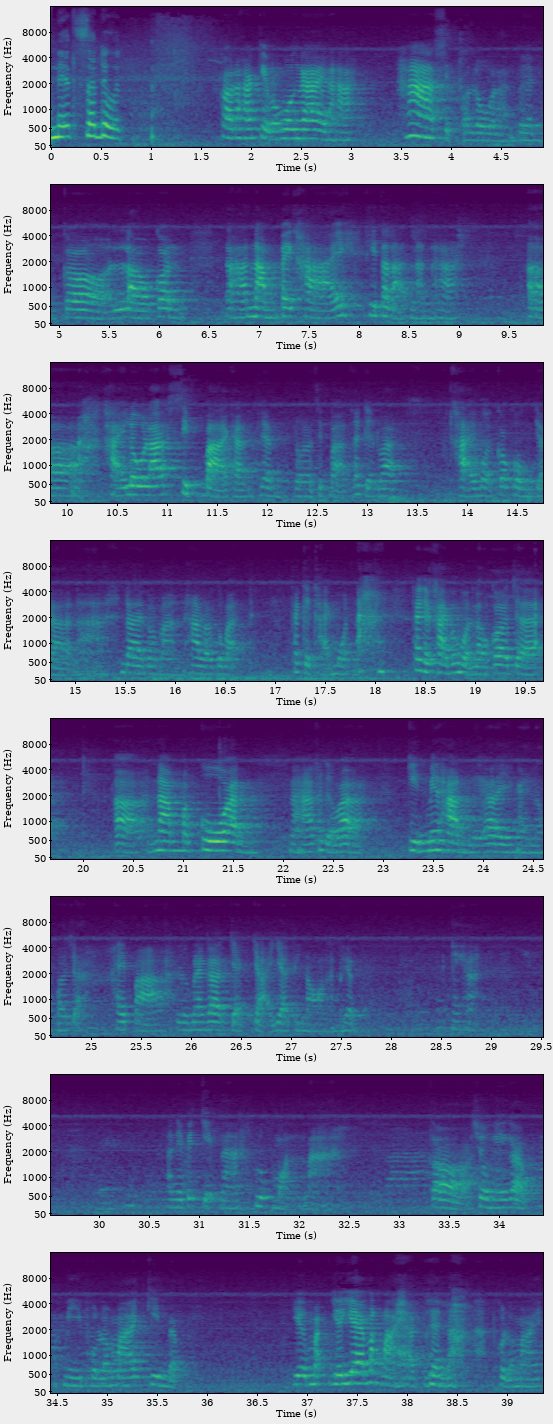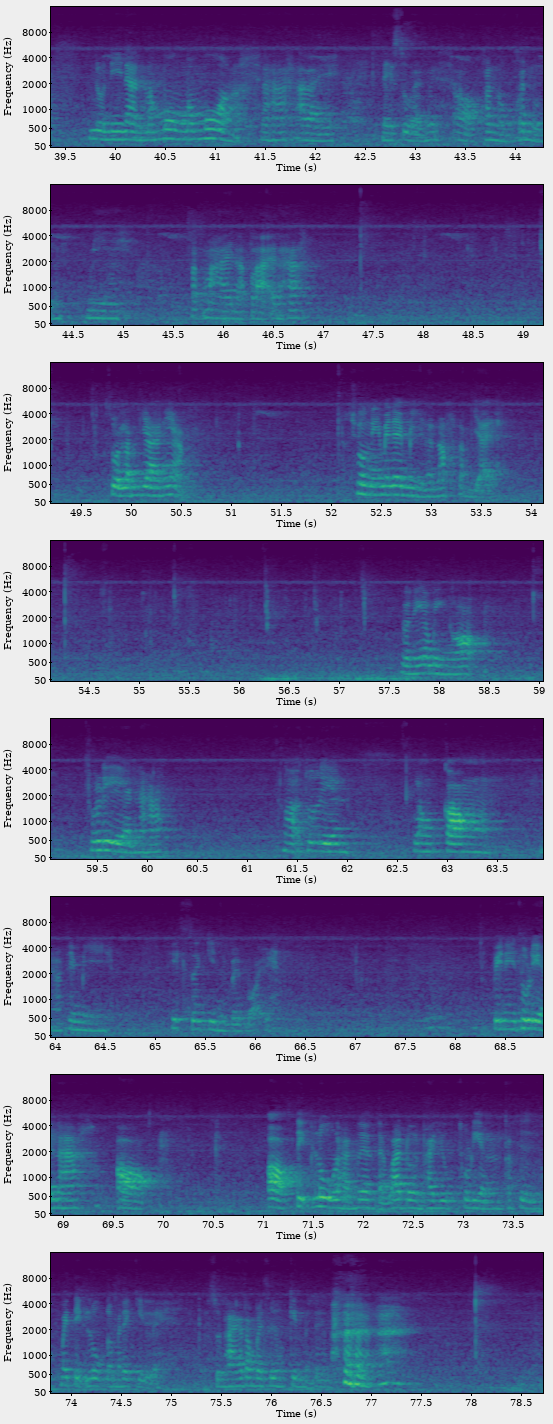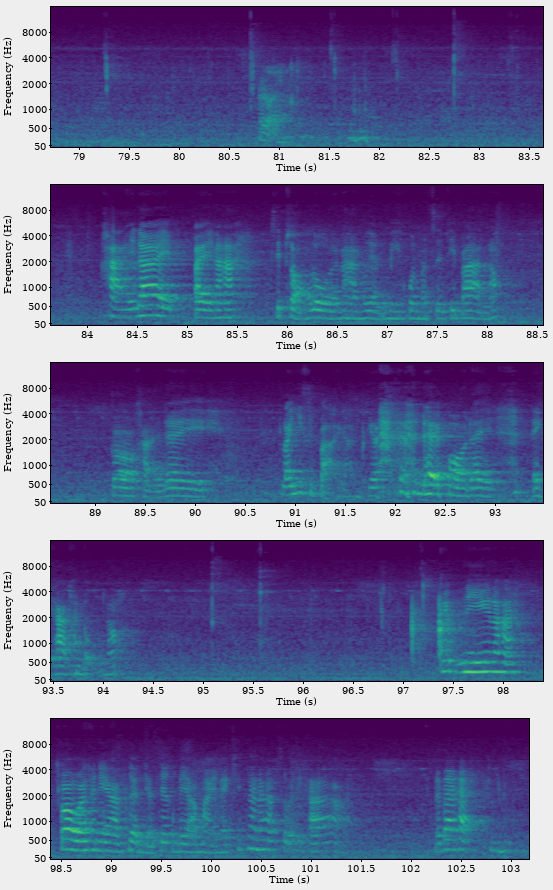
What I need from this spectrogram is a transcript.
เน็ตสะดุด ก็นะคะเก็บมะม่วงได้นะคะห้าสิบกว่าโลนะเพื่อนก็เราก็นะคะนำไปขายที่ตลาดนั้นนะคะขายโลละสิบบาทค่ะเพื่อนโลละสิบบาท ถ้าเกิดว่าขายหมดก็คงจะนะได้ประมาณห้าร้อยกว่าบาท ถ้าเกิดขายหมดนะถ้าเกิดขายไม่หมดเราก็จะอ่านำมากวนนะคะถ้าเกิดว่ากินไม่ทันหรืออะไรยังไงเราก็จะให้ปลาหรือไม่ก็แจกจ่ายญาติพี่น้องนะเพื่อนนี่ค่ะ อันนี้ไปเก็บนะ ลูกหม่อนมา ก็ช่วงนี้ก็มีผลไม้กินแบบ เยอะมากเยอะแยะมากมายค่ะเพื่อนนะผลไม้นู่นนี่นั่นมะม่วงมะม่วงนะคะ อะไรในสวนออกขนมขนุนมีมากมายหลากหลายนะคะ ส่วนลำไยเนี่ย ช่วงนี้ไม่ได้มีแล้วเนาะลำไยตัวนี้ก็มีเงาะทุเรียนนะคะ เงาะทุเรียนลองกองนะที่มีที่ซื้อกินบ่อยๆ ปีนี้ทุเรียนนะ ออก ออกติดลูกแล้วค่ะเพื่อนแต่ว่าโดนพายุทุเรียนก็คือ ไม่ติดลูกแล้วไม่ได้กินเลย สุดท้ายก็ต้องไปซื้อเขากินเหมือนเดิมอร่อย ขายได้ไปนะคะสิบสองโลแล้วนะคะเพื่อนมีคนมาซื้อที่บ้านเนาะก็ขายได้ ร้อยี่สิบบาทกันเพื่อนได้พอได้ได้ค่าขนมเนาะคลิปนี้นะคะ ก็ไว้แค่นี้ค่ะเพื่อนเดี๋ยวเจอกันใหม่ในคลิปหน้านะคะ สวัสดีค่ะ บ๊ายบายค่ะ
